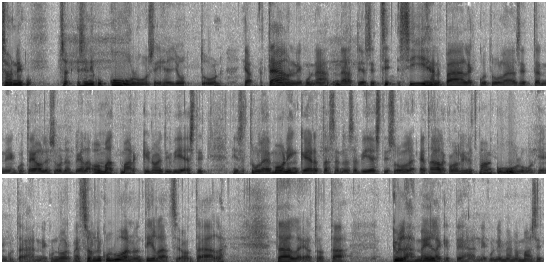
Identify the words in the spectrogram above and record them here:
se on niin kuin se, se niin kuin kuuluu siihen juttuun. Ja tämä on niin kuin nähty, ja sitten siihen päälle, kun tulee sitten niin kuin teollisuuden vielä omat markkinointiviestit, niin se tulee moninkertaisena se viesti sulle, että alkoholi nyt vaan kuuluu niin kuin tähän, niin kuin että se on niin luonnon tila, että se on täällä. täällä ja tota, kyllähän meilläkin tehdään niin kuin nimenomaan, sit,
